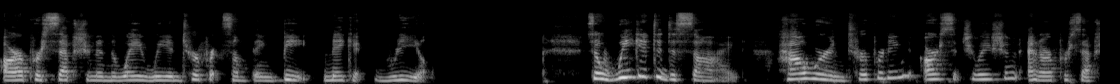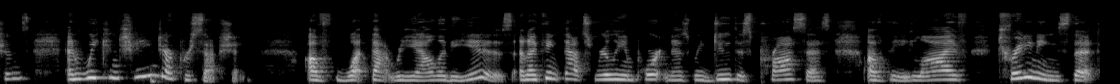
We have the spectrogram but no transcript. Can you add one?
our perception and the way we interpret something be make it real. So we get to decide how we're interpreting our situation and our perceptions, and we can change our perception of what that reality is. And I think that's really important as we do this process of the live trainings that,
